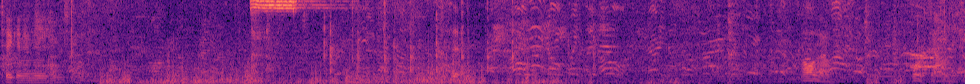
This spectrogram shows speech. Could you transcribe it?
Taking a knee. That's it. Oh, that was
